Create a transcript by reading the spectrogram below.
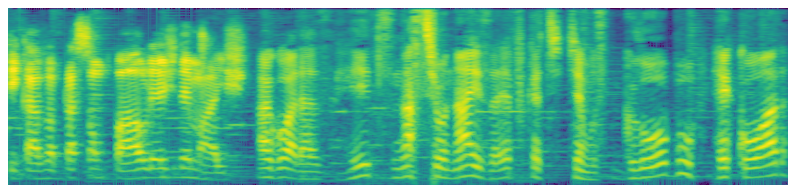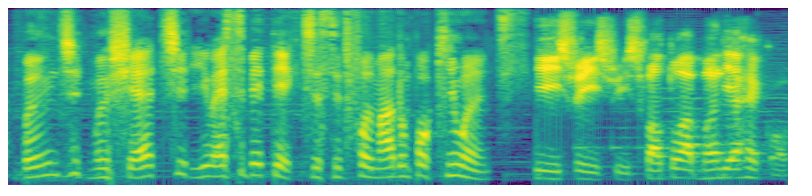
ficava pra São Paulo e as demais. Agora, as redes nacionais da época tínhamos Globo, Record, Band, Manchete e o SBT, que tinha sido formado um pouquinho antes. Isso, isso, isso. Faltou a Band e a Record.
